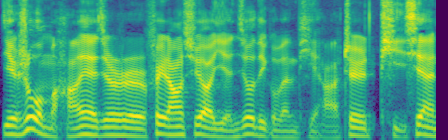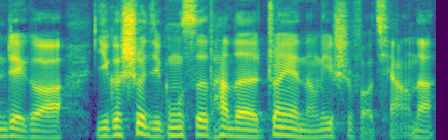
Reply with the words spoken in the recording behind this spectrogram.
也是我们行业就是非常需要研究的一个问题啊，这是体现这个一个设计公司它的专业能力是否强的，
